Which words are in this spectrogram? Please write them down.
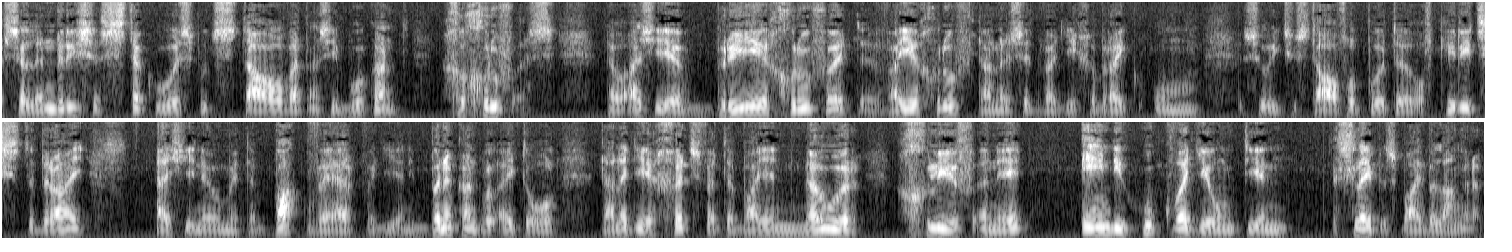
silindriese stuk hoë spoedstaal wat aan sy bokant gegroef is. Nou as jy 'n breë groef het, 'n wye groef, dan is dit wat jy gebruik om so iets so tafelpote of kirits te draai. As jy nou met 'n bakwerk wat jy aan die binnekant wil uithol, dan het jy 'n gids wat 'n baie nouer gleuf in het en die hoek wat jy hom teen slyp is baie belangrik.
